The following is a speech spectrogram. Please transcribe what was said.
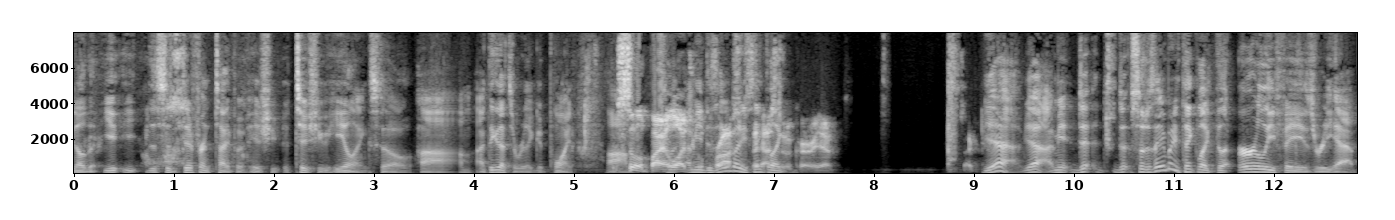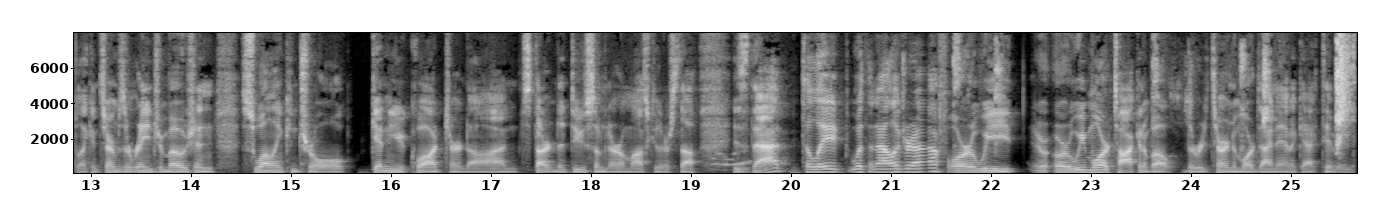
know, the, you, you, this is a different type of tissue tissue healing. So um, I think that's a really good point. Um, still a biological. I mean, does anybody think like? Occur, yeah. Yeah, yeah. I mean, d- d- so does anybody think like the early phase rehab, like in terms of range of motion, swelling control, getting your quad turned on, starting to do some neuromuscular stuff. Is that delayed with an allograft, or are we, or are we more talking about the return to more dynamic activity?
